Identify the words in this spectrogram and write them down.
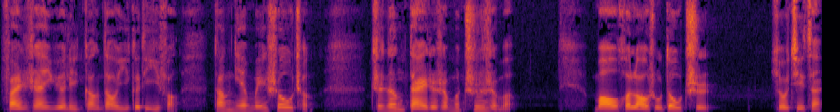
翻山越岭刚到一个地方，当年没收成。只能逮着什么吃什么，猫和老鼠都吃。有记载，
